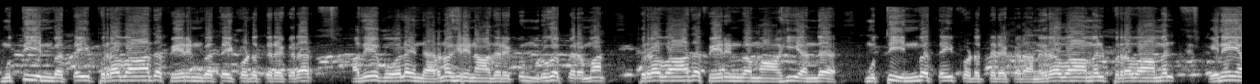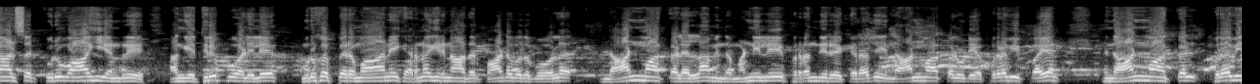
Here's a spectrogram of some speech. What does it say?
முத்தி இன்பத்தை பிறவாத பேரின்பத்தை கொடுத்திருக்கிறார். அதே போல இந்த அருணகிரிநாதருக்கு முருகப்பெருமான் பிறவாத பேரின்பமாகி அந்த முத்தி இன்பத்தை கொடுத்திருக்கிறார். நிறவாமல் பிறவாமல் இணையாள்சற் குருவாகி என்று அங்கே திருப்புகளிலே முருகப்பெருமானை அருணகிரிநாதர் பாடுவது போல இந்த ஆன்மாக்கள் எல்லாம் இந்த மண்ணிலே பிறந்திருக்கிறது. இந்த ஆன்மாக்களுடைய பிறவி பயன் இந்த ஆன்மாக்கள் பிறவி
